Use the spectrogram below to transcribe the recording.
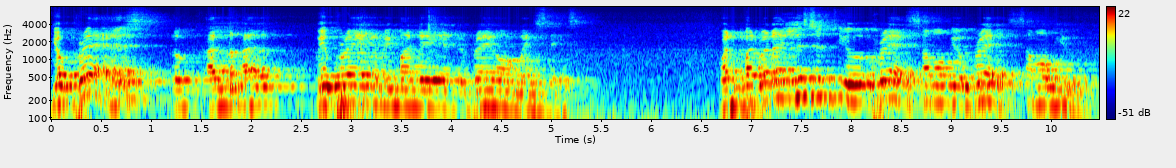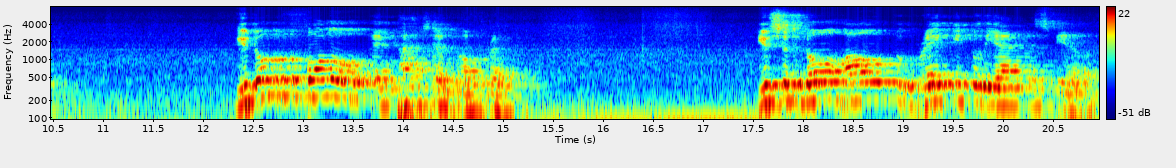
Your prayers, look, I, I, we're praying every Monday and we're praying on Wednesdays. When, but when I listen to your prayers, some of your prayers, some of you, you don't follow a pattern of prayer. You should know how to break into the atmosphere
